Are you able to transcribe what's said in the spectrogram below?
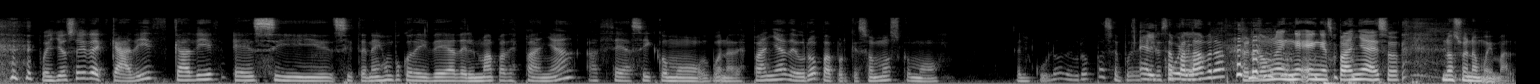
Pues yo soy de Cádiz. Cádiz es, si, si tenéis un poco de idea del mapa de España, hace así como, bueno, de España, de Europa, porque somos como el culo de Europa, ¿se puede decir esa palabra? Perdón, en, en, España eso no suena muy mal.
